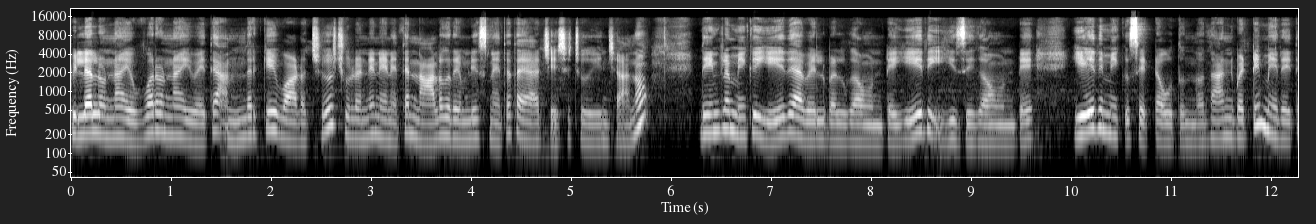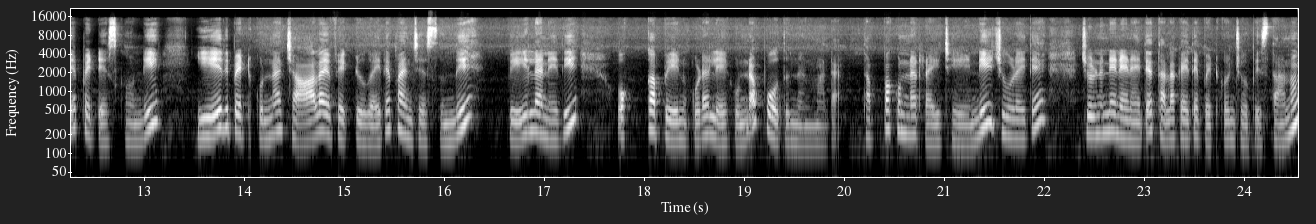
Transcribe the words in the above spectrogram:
పిల్లలున్నా ఎవరున్నా ఇవైతే అందరికీ వాడచ్చు. చూడండి నేనైతే నాలుగు రెమెడీస్ని అయితే తయారు చేసి చూపించాను. దీంట్లో మీకు ఏది అవైలబుల్గా ఉంటే ఏది ఈజీగా ఉంటే ఏది మీకు సెట్ అవుతుందో దాన్ని బట్టి మీరైతే పెట్టేసుకోండి. ఏది పెట్టుకున్నా చాలా ఎఫెక్టివ్గా అయితే పనిచేస్తుంది. పేల్ అనేది ఒక్క పెయిన్ కూడా లేకుండా పోతుందన్నమాట. తప్పకుండా ట్రై చేయండి. చూడైతే చూడండి నేనైతే తలకైతే పెట్టుకొని చూపిస్తాను.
